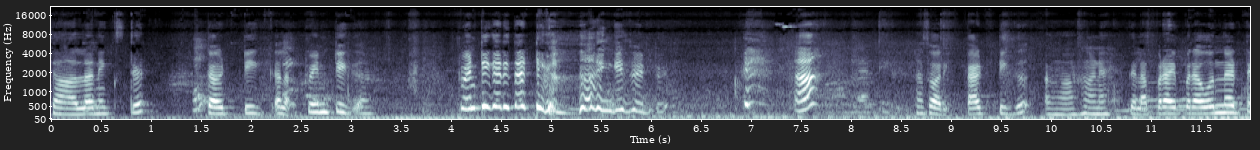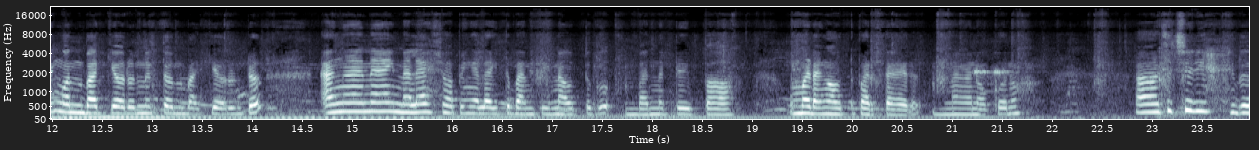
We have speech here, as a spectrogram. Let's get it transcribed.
ಶಾಲ ನೆಕ್ಸ್ಟ್ ತರ್ಟಿಗೆ ಅಲ್ಲ ಟ್ವೆಂಟಿಗೆ ಟ್ವೆಂಟಿ ತರ್ಟಿಗೆ ಎಂಗೇಜ್ಮೆಂಟ್ ಸಾರಿ ತರ್ಟಿಗೆ അങ്ങനെ അപ്പുറം ഇപ്പുറം ഒന്നിട്ടെങ്കിൽ ഒന്ന് ബാക്കിയവർ ഒന്നിട്ട് ഒന്ന് ബാക്കിയവരുണ്ട് അങ്ങനെ ഇന്നലെ ഷോപ്പിംഗ് എല്ലാം ആയിട്ട് ಬಂತು ಇನ್ನು ಅವತ್ತಿಗೂ ಬಂದಿಟ್ಟು ಇಪ್ಪ ಉಮ್ಮಡಂಗ ಅವತ್ತು ಬರ್ತಾಯಿರು ನಂಗೆ ನೋಕೋನು ಚಿಚ್ಚರಿ ಇದು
